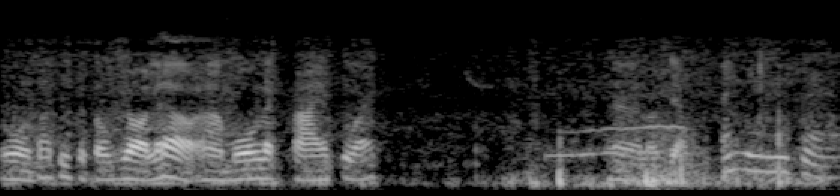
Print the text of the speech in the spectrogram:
โอ้พระอาทิตย์จะตกยอดแล้ว อ่าโมงและคลายสวย อ่า เราจะอันนี้ไม่สวยนะ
